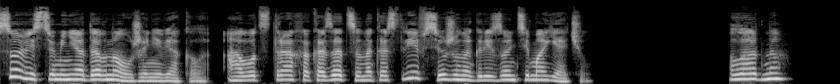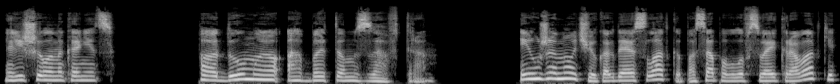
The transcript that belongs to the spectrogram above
Совесть у меня давно уже не вякала, а вот страх оказаться на костре все же на горизонте маячил. «Ладно», — решила наконец, — «подумаю об этом завтра». И уже ночью, когда я сладко посапывала в своей кроватке,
